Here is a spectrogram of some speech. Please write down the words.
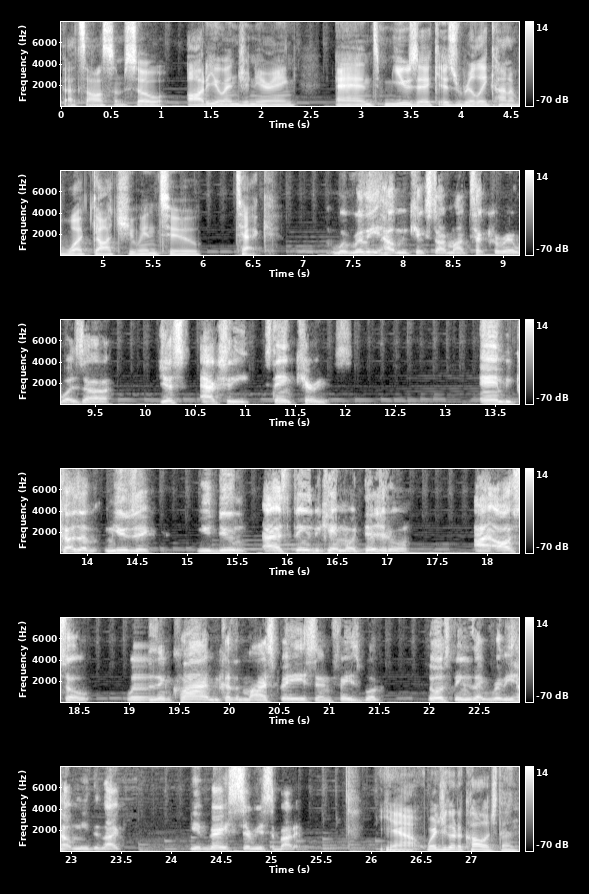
That's awesome. So audio engineering and music is really kind of what got you into tech. What really helped me kickstart my tech career was uh, just actually staying curious. And because of music, you do as things became more digital, I also was inclined because of MySpace and Facebook. Those things like really helped me to like get very serious about it. Yeah. Where'd you go to college then?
